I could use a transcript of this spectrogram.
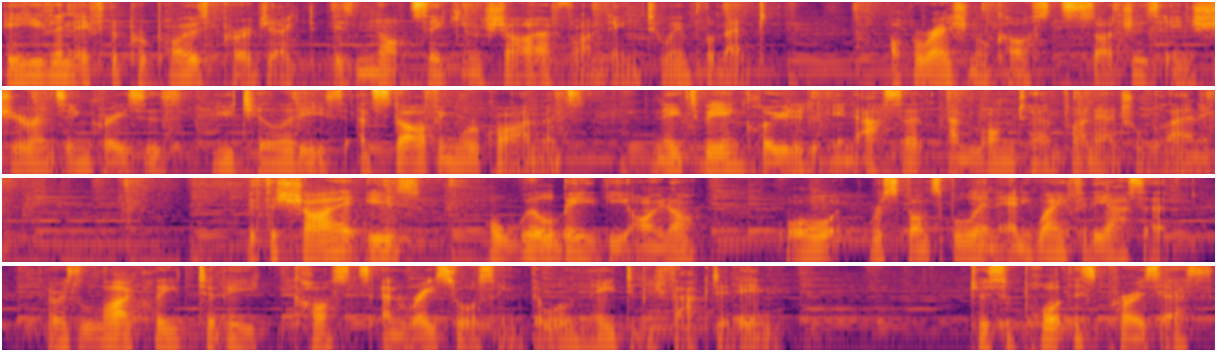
Even if the proposed project is not seeking Shire funding to implement, operational costs such as insurance increases, utilities, and staffing requirements need to be included in asset and long term financial planning. If the Shire is or will be the owner or responsible in any way for the asset, there is likely to be costs and resourcing that will need to be factored in. To support this process,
